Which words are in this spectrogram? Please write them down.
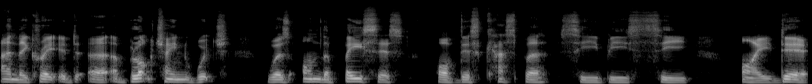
and they created a, a blockchain which was on the basis of this Casper CBC idea.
